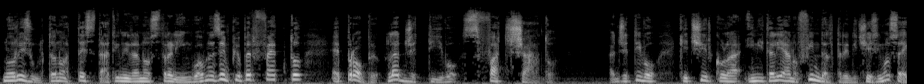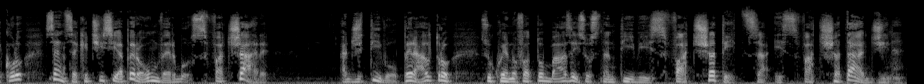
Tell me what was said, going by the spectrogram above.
non risultano attestati nella nostra lingua. Un esempio perfetto è proprio l'aggettivo sfacciato aggettivo che circola in italiano fin dal XIII secolo senza che ci sia però un verbo sfacciare. Aggettivo, peraltro, su cui hanno fatto base i sostantivi sfacciatezza e sfacciataggine,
